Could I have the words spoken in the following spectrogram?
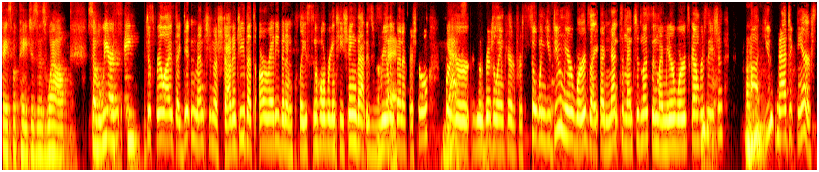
Facebook pages as well. So we are think just realized I didn't mention a strategy that's already been in place in whole brain teaching that is really okay. beneficial for yes. your, your visually impaired person. So when you do mirror words, I, I meant to mention this in my mirror words conversation. Mm-hmm. Uh, use magic mirrors.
